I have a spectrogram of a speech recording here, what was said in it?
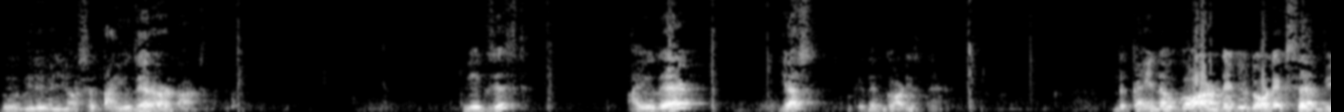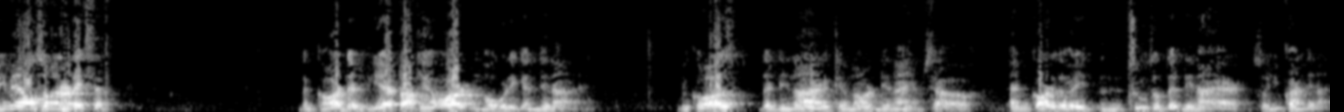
do you believe in yourself? Are you there or not? Do you exist? Are you there? Yes? Okay, then God is there the kind of God that you don't accept, we may also not accept. The God that we are talking about, nobody can deny. Because the denier cannot deny himself, and God is the very truth of the denier, so you can't deny.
